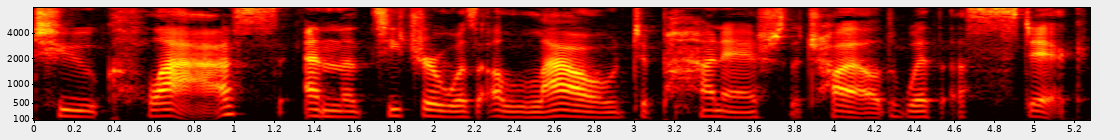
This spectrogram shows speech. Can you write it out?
to class, and the teacher was allowed to punish the child with a stick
